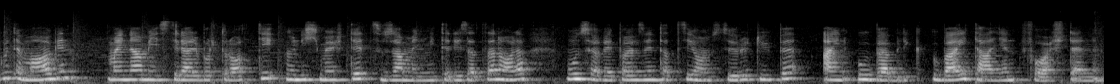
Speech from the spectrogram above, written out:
Guten Morgen, mein Name ist Ilaria Bortolotti und ich möchte zusammen mit Elisa Zanola unsere Präsentation Stereotype, ein Überblick über Italien vorstellen.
